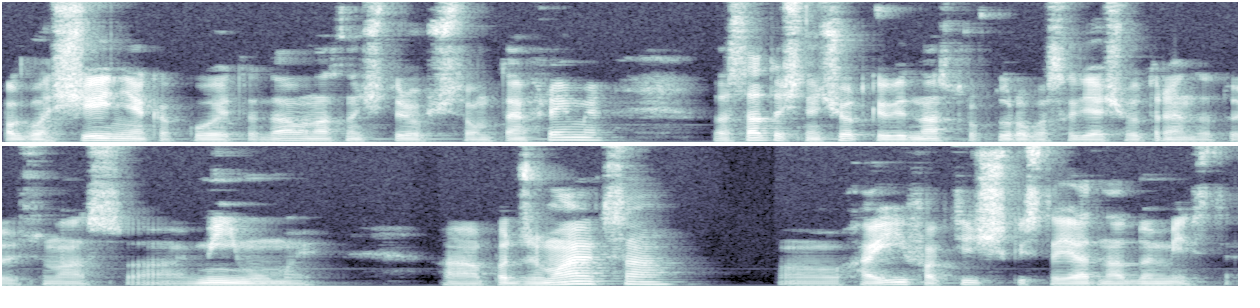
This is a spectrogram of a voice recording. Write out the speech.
поглощение какое-то. Да? У нас на 4-часовом таймфрейме достаточно четко видна структура восходящего тренда. То есть у нас а, минимумы а, поджимаются, а, хаи фактически стоят на одном месте.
